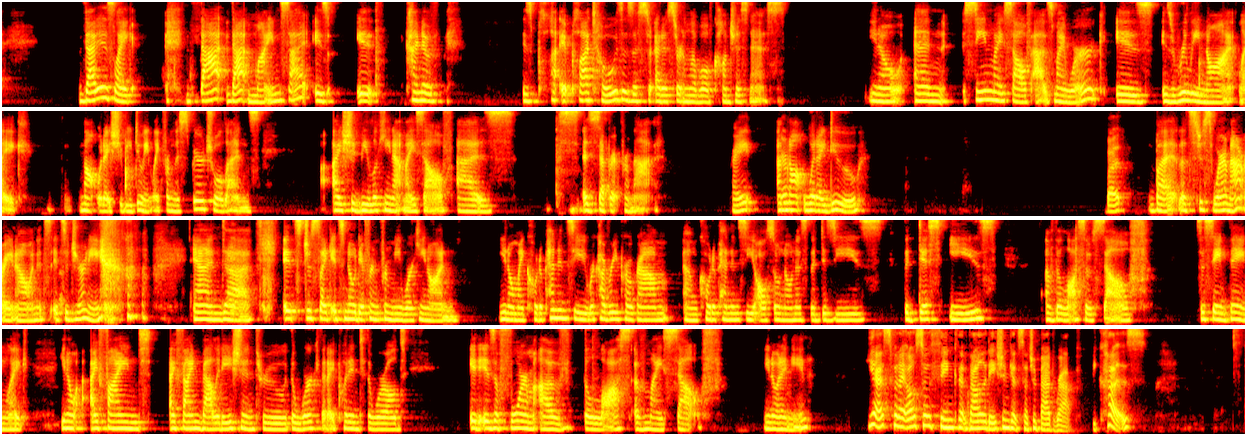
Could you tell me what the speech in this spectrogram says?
that is like that that mindset is it kind of is pla- it plateaus as a, at a certain level of consciousness you know? And seeing myself as my work is is really not like not what i should be doing. Like from the spiritual lens i should be looking at myself as as separate from that right? I'm yeah. not what I do. But but that's just where I'm at right now and it's it's a journey. and uh it's just like it's no different from me working on you know my codependency recovery program um, codependency also known as the disease the dis-ease of the loss of self. It's the same thing like you know i find i find validation through the work that i put into the world. It is a form of the loss of myself. You know what i mean? Yes but i also think that validation gets such a bad rap because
